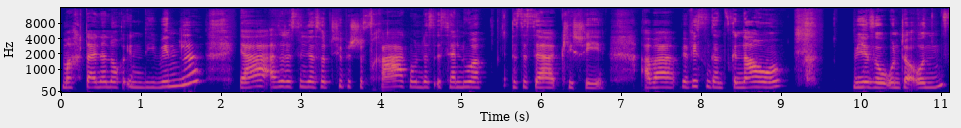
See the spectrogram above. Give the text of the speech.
Macht deiner noch in die Windel? Ja, also das sind ja so typische Fragen und das ist ja nur, das ist ja Klischee. Aber wir wissen ganz genau, wir so unter uns,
